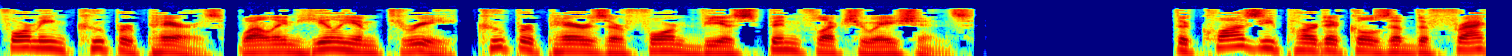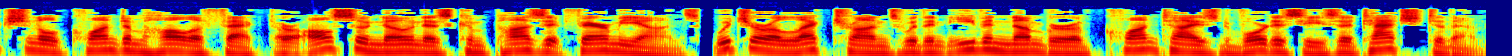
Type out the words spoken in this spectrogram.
forming Cooper pairs, while in helium-3, Cooper pairs are formed via spin fluctuations. The quasiparticles of the fractional quantum Hall effect are also known as composite fermions, which are electrons with an even number of quantized vortices attached to them.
